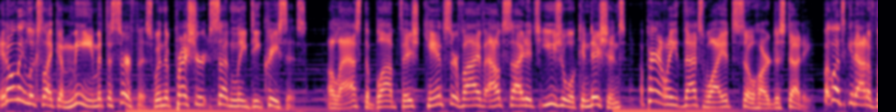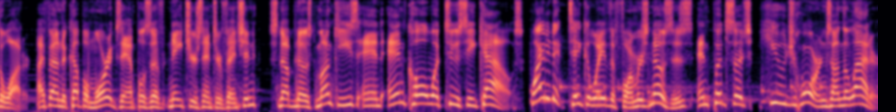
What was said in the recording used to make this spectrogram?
It only looks like a meme at the surface when the pressure suddenly decreases. Alas, the blobfish can't survive outside its usual conditions. Apparently, that's why it's so hard to study. But let's get out of the water. I found a couple more examples of nature's intervention snub-nosed monkeys and Ankole-Watusi cows. Why did it take away the former's noses and put such huge horns on the latter?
